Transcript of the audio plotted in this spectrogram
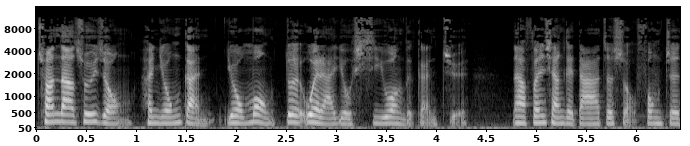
传达出一种很勇敢、有梦、对未来有希望的感觉。那分享给大家这首《风筝》。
